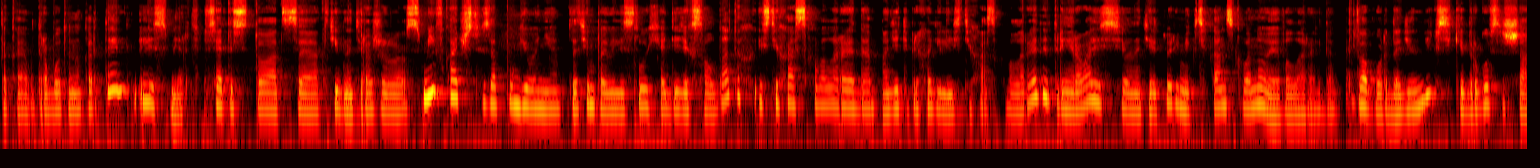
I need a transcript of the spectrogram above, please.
Такая вот работа на картель или смерть. Вся эта ситуация активно тиражировала СМИ в качестве запугивания. Затем появились слухи о детях-солдатах из техасского Лореда. А дети приходили из техасского Лореда и тренировались на территории мексиканского Ноэва Лореда. Два города, один в Мексике, другой в США.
